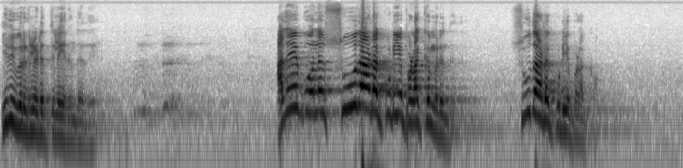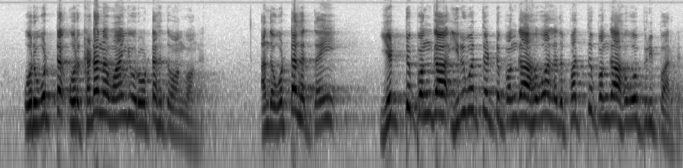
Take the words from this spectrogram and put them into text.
இது இவர்களிடத்திலே இருந்தது. அதே போல சூதாடக்கூடிய பழக்கம் இருந்தது. சூதாடக்கூடிய பழக்கம். ஒரு ஒட்ட ஒரு கடனை வாங்கி ஒரு ஒட்டகத்தை வாங்குவாங்க. அந்த ஒட்டகத்தை எட்டு பங்கா இருபத்தெட்டு பங்காகவோ அல்லது பத்து பங்காகவோ பிரிப்பார்கள்.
